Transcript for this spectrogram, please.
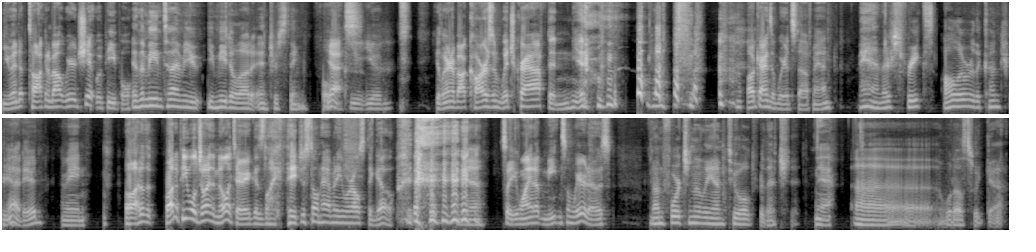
you end up talking about weird shit with people. In the meantime, you you meet a lot of interesting folks. yeah. You, you, you learn about cars and witchcraft and, you know, all kinds of weird stuff, man. Man, there's freaks all over the country. Yeah, dude. I mean, a lot of the, a lot of people join the military because like they just don't have anywhere else to go. yeah. So you wind up meeting some weirdos. Unfortunately, I'm too old for that shit. Yeah. Uh, what else we got?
